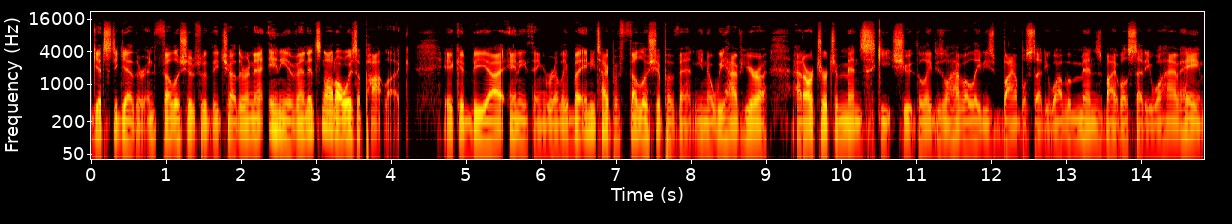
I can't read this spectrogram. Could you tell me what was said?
gets together and fellowships with each other, and at any event, it's not always a potluck. It could be uh, anything really, but any type of fellowship event. You know, we have here uh, at our church a men's skeet shoot. The ladies will have a ladies' Bible study. We'll have a men's Bible study. We'll have, hey,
